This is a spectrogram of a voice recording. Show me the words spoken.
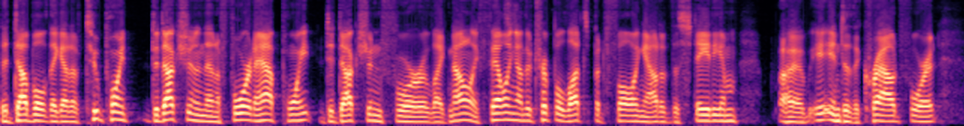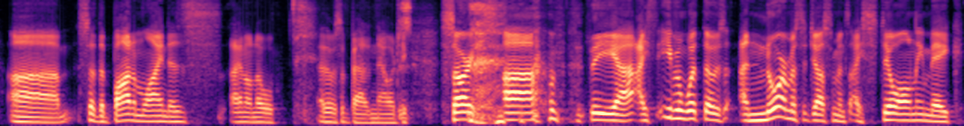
the double. They got a two point deduction and then a four and a half point deduction for like not only failing on their triple Lutz but falling out of the stadium uh, into the crowd for it. Um, so the bottom line is, I don't know, that was a bad analogy. Sorry. um, the uh, I even with those enormous adjustments, I still only make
